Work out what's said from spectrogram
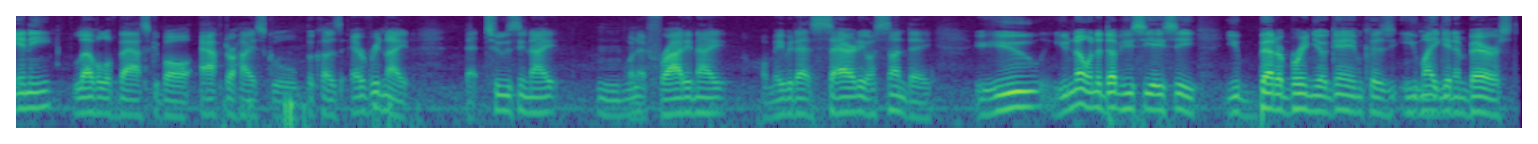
any level of basketball after high school because every night, that Tuesday night mm-hmm. or that Friday night or maybe that Saturday or Sunday, you you know in the WCAC you better bring your game because you might get embarrassed.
